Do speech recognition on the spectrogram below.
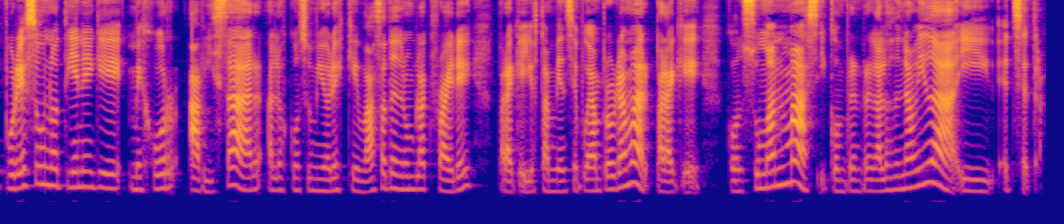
por eso uno tiene que mejor avisar a los consumidores que vas a tener un Black Friday para que ellos también se puedan programar, para que consuman más y compren regalos de Navidad y etcétera.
